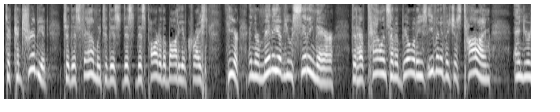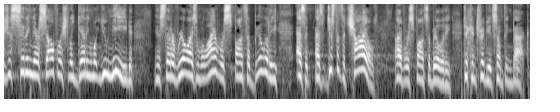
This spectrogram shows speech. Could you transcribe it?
to contribute to this family, to this, this, this part of the body of Christ here. And there are many of you sitting there that have talents and abilities, even if it's just time, and you're just sitting there selfishly getting what you need instead of realizing, well, I have a responsibility as, a, as just as a child. I have a responsibility to contribute something back.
